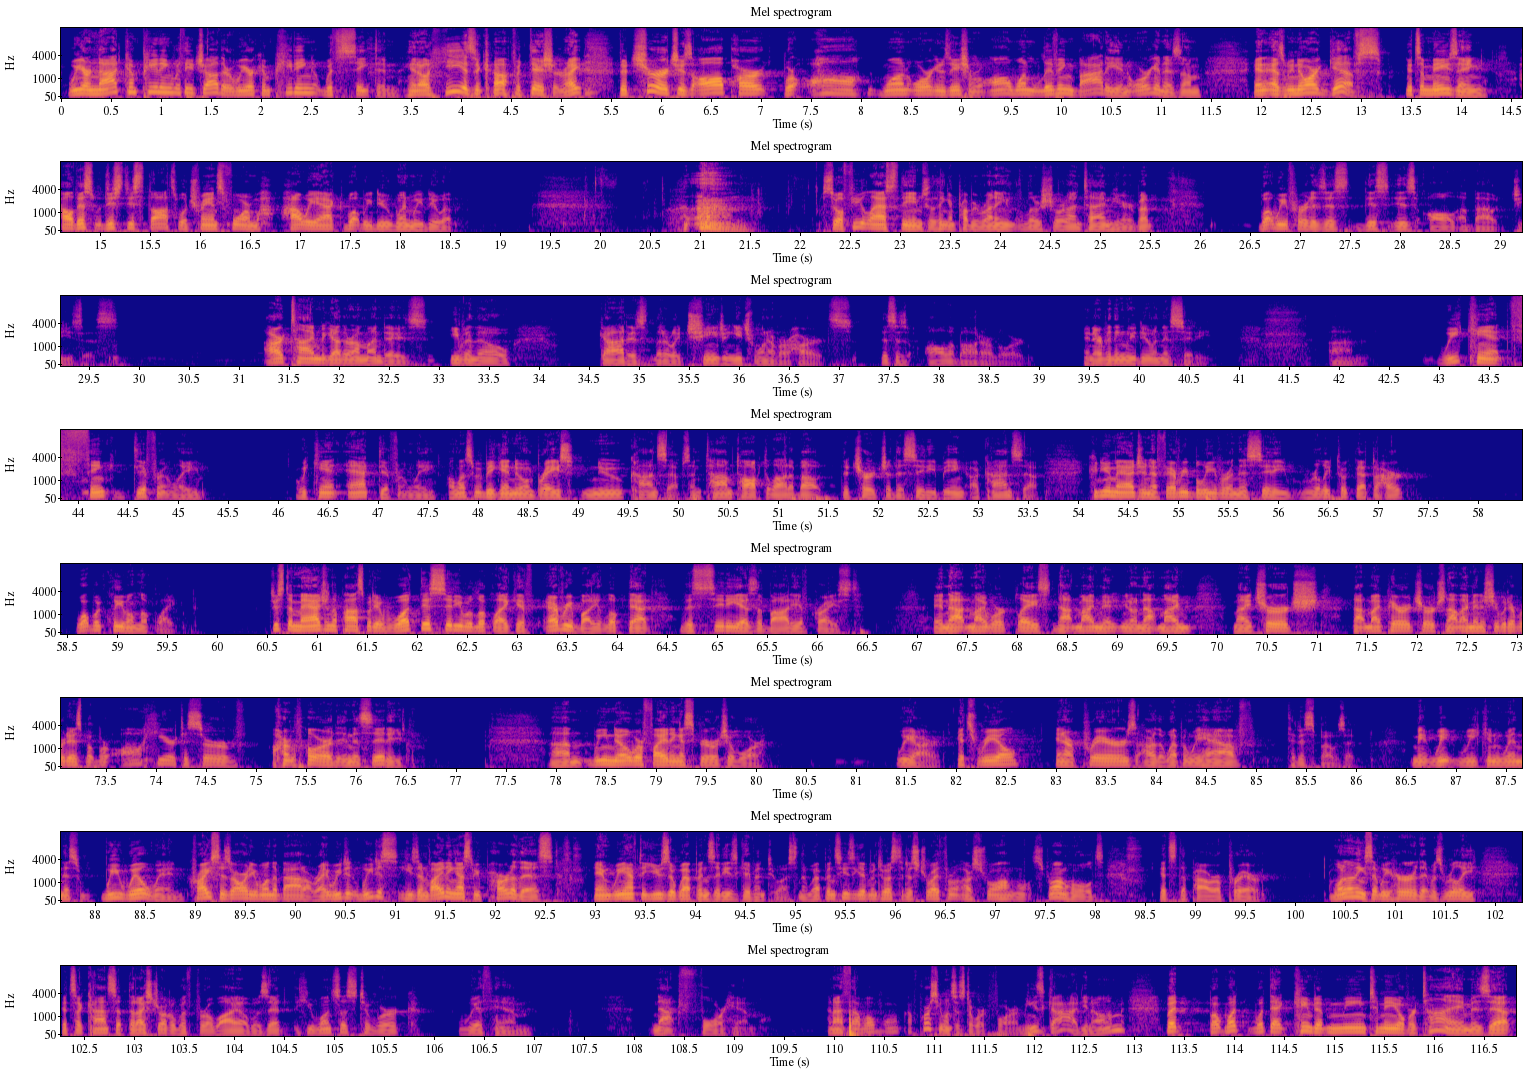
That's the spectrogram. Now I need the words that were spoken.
We are not competing with each other. We are competing with Satan. You know, he is a competition, right? The church is all part, we're all one organization. We're all one living body and organism. And as we know our gifts, it's amazing how this, this, these thoughts will transform how we act, what we do, when we do it. so, a few last themes. I think I'm probably running a little short on time here, but what we've heard is this this is all about Jesus. Our time together on Mondays, even though God is literally changing each one of our hearts, this is all about our Lord and everything we do in this city. Um, we can't think differently, we can't act differently unless we begin to embrace new concepts. And Tom talked a lot about the church of the city being a concept. Can you imagine if every believer in this city really took that to heart? What would Cleveland look like? Just imagine the possibility of what this city would look like if everybody looked at the city as the body of Christ. And not my workplace, not my, you know, not my, my church, not my parachurch, not my ministry, whatever it is, but we're all here to serve our Lord in this city. Um, we know we're fighting a spiritual war. We are. It's real, and our prayers are the weapon we have to dispose it. I mean, we, we can win this. We will win. Christ has already won the battle, right? We, just, we just, he's inviting us to be part of this, and we have to use the weapons that he's given to us. And the weapons he's given to us to destroy our strong, strongholds, it's the power of prayer. One of the things that we heard that was really, it's a concept that I struggled with for a while, was that he wants us to work with him, not for him. And I thought, well, well, of course he wants us to work for him. He's God, you know. But, but what, what that came to mean to me over time is that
